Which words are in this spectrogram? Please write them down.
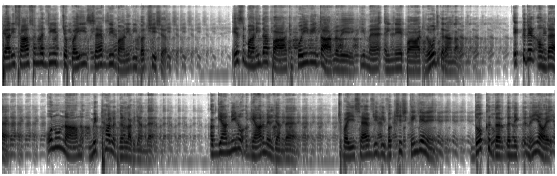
ਪਿਆਰੀ ਸਾਧ ਸੰਗਤ ਜੀ ਚੁਪਈ ਸਾਹਿਬ ਦੀ ਬਾਣੀ ਦੀ ਬਖਸ਼ਿਸ਼। ਇਸ ਬਾਣੀ ਦਾ ਪਾਠ ਕੋਈ ਵੀ ਧਾਰ ਲਵੇ ਕਿ ਮੈਂ ਇੰਨੇ ਪਾਠ ਰੋਜ਼ ਕਰਾਂਗਾ। ਇੱਕ ਦਿਨ ਆਉਂਦਾ ਹੈ, ਉਹਨੂੰ ਨਾਮ ਮਿੱਠਾ ਲੱਗਣ ਲੱਗ ਜਾਂਦਾ ਹੈ। ਅਗਿਆਨੀ ਨੂੰ ਅਗਿਆਨ ਮਿਲ ਜਾਂਦਾ ਹੈ। ਚੁਪਈ ਸਾਹਿਬ ਜੀ ਦੀ ਬਖਸ਼ਿਸ਼ ਕਹਿੰਦੇ ਨੇ ਦੁੱਖ ਦਰਦ ਨਿਕਟ ਨਹੀਂ ਆਏ।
